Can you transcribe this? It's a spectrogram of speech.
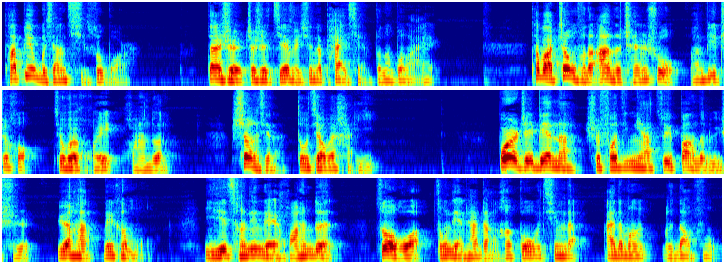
他并不想起诉博尔，但是这是杰斐逊的派遣，不能不来。他把政府的案子陈述完毕之后，就会回华盛顿了，剩下的都交给海伊。博尔这边呢，是弗吉尼亚最棒的律师约翰·威克姆。以及曾经给华盛顿做过总检察长和国务卿的埃德蒙·伦道夫，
